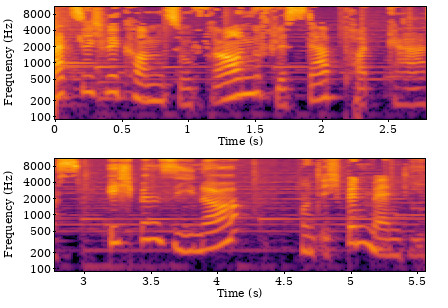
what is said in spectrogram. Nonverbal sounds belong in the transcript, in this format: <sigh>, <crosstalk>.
Herzlich willkommen zum Frauengeflüster Podcast. Ich bin Sina und ich bin Mandy.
